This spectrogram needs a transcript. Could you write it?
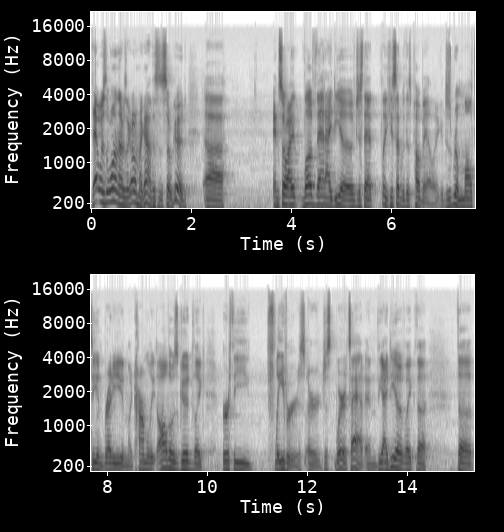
that was the one that I was like, "Oh my god, this is so good." Uh, and so I love that idea of just that, like you said, with this pub ale, like just real malty and bready and like caramely, all those good like earthy flavors are just where it's at. And the idea of like the the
